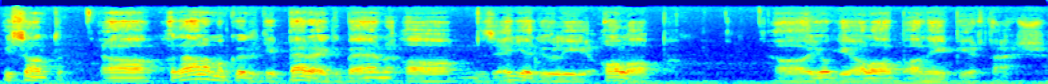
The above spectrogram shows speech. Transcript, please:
Viszont az államok közötti perekben az egyedüli alap, a jogi alap a népírtás.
